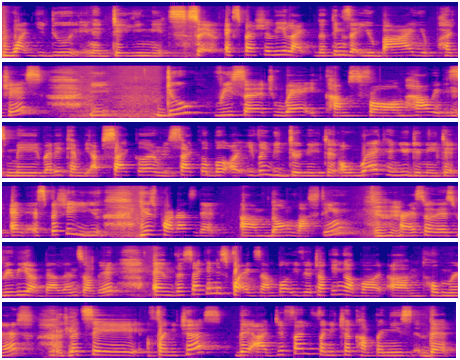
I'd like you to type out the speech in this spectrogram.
what you do in a daily needs. So especially like the things that you buy, you purchase, you do research where it comes from, how it is made, whether it can be upcycled, recyclable, or even be donated, or where can you donate it, and especially you use products that um, long lasting. Right, so there's really a balance of it. And the second is, for example, if you're talking about um, homewares, Okay. let's say furnitures, there are different furniture companies that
